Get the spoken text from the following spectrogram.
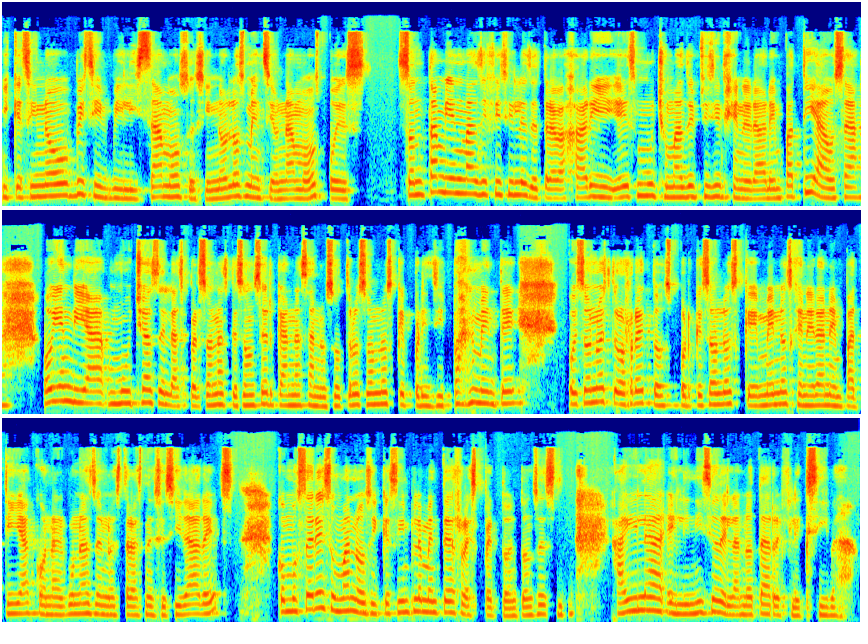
y que si no visibilizamos o si no los mencionamos, pues son también más difíciles de trabajar y es mucho más difícil generar empatía. O sea, hoy en día muchas de las personas que son cercanas a nosotros son los que principalmente pues son nuestros retos porque son los que menos generan empatía con algunas de nuestras necesidades como seres humanos y que simplemente es respeto. Entonces, ahí la, el inicio de la nota reflexiva.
